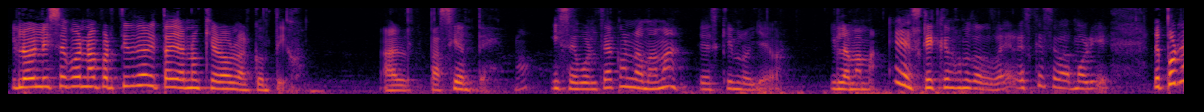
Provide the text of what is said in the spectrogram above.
Y luego le dice, bueno, a partir de ahorita ya no quiero hablar contigo al paciente, ¿no? Y se voltea con la mamá, es quien lo lleva. Y la mamá, es que, ¿qué vamos a hacer? Es que se va a morir. Le pone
